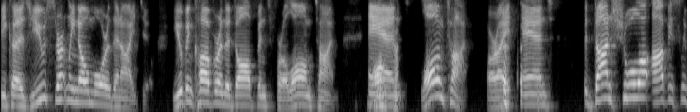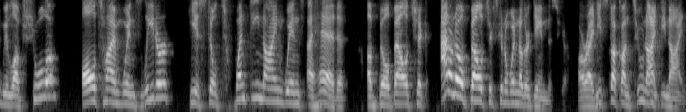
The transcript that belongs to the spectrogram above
because you certainly know more than I do. You've been covering the Dolphins for a long time, and long time. Long time all right, and Don Shula, obviously, we love Shula, all-time wins leader. He is still 29 wins ahead of Bill Belichick. I don't know if Belichick's going to win another game this year. All right. He's stuck on 299.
